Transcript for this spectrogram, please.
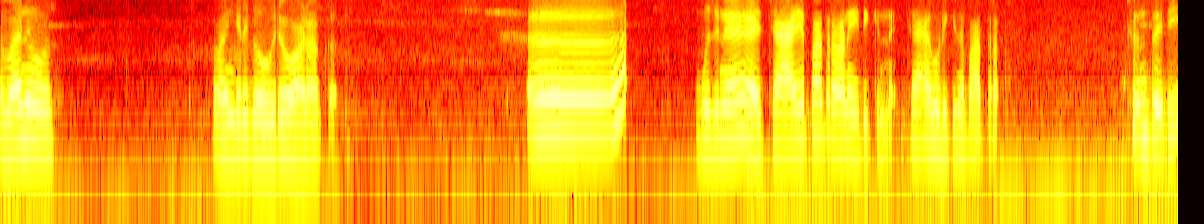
അവാനൂർ ഭയങ്കര ഗൗരവമാണ് ആക്ക് ഭുജന് ചായപാത്രമാണ് ഇരിക്കുന്നത് ചായ കുടിക്കുന്ന പാത്രം. ചുന്ദരി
